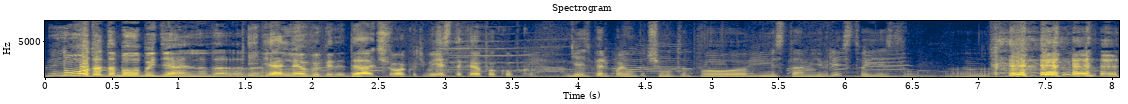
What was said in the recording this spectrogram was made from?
Ну вот это было бы идеально, да, да, да. Идеальная выгода. Да, чувак, у тебя есть такая покупка? Я теперь понял, почему ты по местам еврейства ездил.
